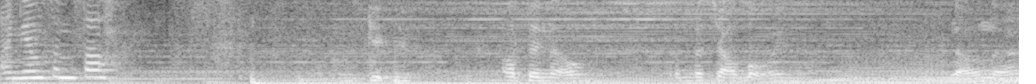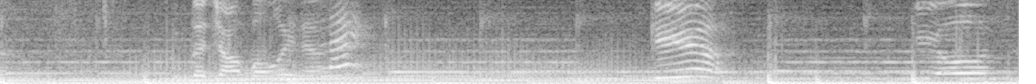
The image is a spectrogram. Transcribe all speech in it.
អរខ្ញុំសុំទោសគៀអត់ទេណាអូនកុំទៅចោលបងអីណាណាអូនណាកុំទៅចោលបងអីណាលេគៀ គៀអូ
